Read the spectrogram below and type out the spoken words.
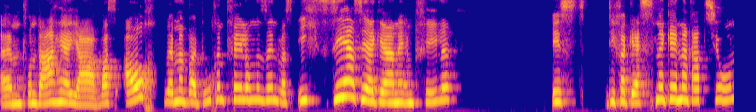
Ähm, von daher ja, was auch, wenn wir bei Buchempfehlungen sind, was ich sehr, sehr gerne empfehle, ist die vergessene Generation,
